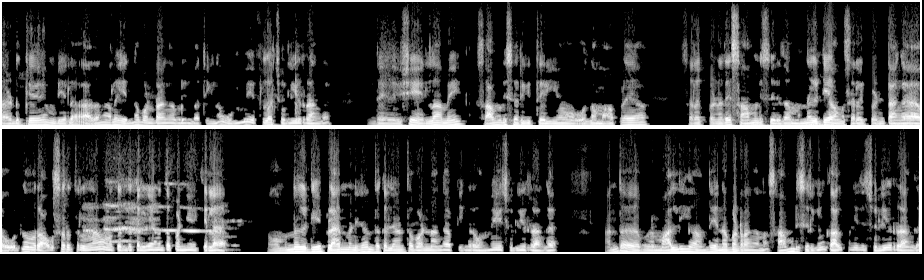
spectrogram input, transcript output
தடுக்கவே முடியலை அதனால் என்ன பண்ணுறாங்க அப்படின்னு பார்த்தீங்கன்னா, உண்மையை ஃபுல்லாக சொல்லிடுறாங்க. இந்த விஷயம் எல்லாமே சாமுண்டீஸ்வரிக்கு தெரியும். உன்ன மாப்பிள்ளையாக செலக்ட் பண்ணதே சாமுண்டீஸ்வரி தான். முன்னகிட்டே அவங்க செலக்ட் பண்ணிட்டாங்க. ஒன்றும் ஒரு அவசரத்துலலாம் உனக்கு அந்த கல்யாணத்தை பண்ணி வைக்கல. அவங்க முன்னகட்டியே பிளான் பண்ணி தான் இந்த கல்யாணத்தை பண்ணாங்க அப்படிங்கிற உண்மையை சொல்லிடுறாங்க. அந்த மல்லிகா வந்து என்ன பண்ணுறாங்கன்னா, சாமுண்டீஸ்வரிக்கும் கால் பண்ணி சொல்லிடுறாங்க.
